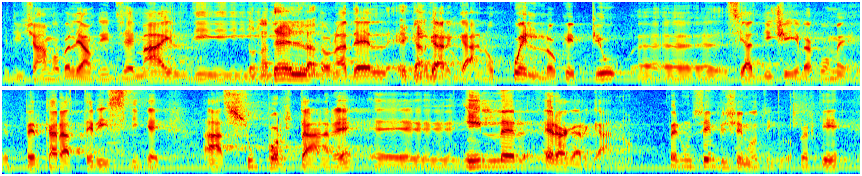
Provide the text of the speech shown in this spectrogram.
diciamo parliamo di Zemail, di Donadel, Donadel e, e Gargano. di Gargano, quello che più eh, eh, si addiceva come per caratteristiche a supportare eh, Hiller era Gargano, per un semplice motivo, perché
